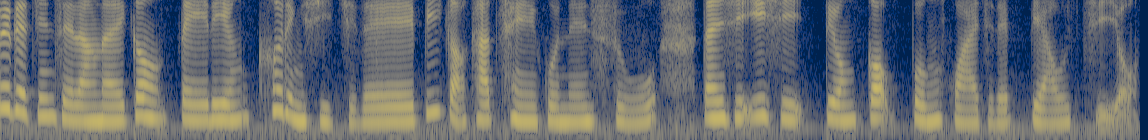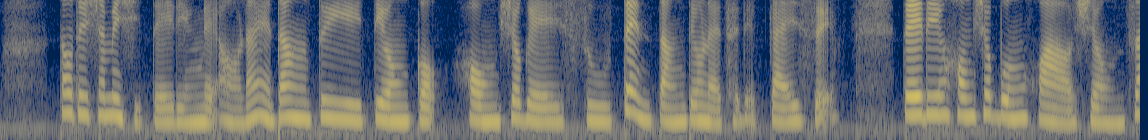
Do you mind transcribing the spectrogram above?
对着真侪人来讲，地灵可能是一个比较较青分的词，但是伊是中国文化的一个标志哦。到底什么是地灵呢？哦，咱会当对中国风俗的书典当中来找着解释。地灵风俗文化，上早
